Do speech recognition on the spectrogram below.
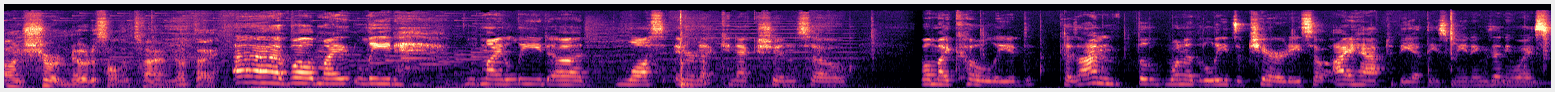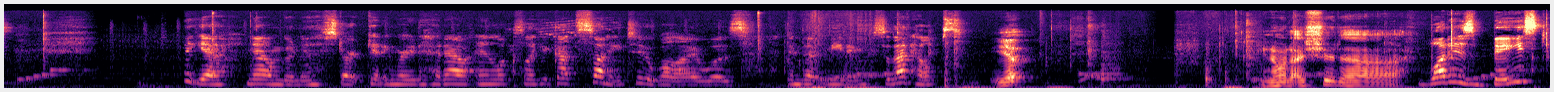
on short notice all the time, don't they? Uh, well, my lead, my lead, uh, lost internet connection, so, well, my co-lead, because I'm the one of the leads of charity, so I have to be at these meetings, anyways. But yeah, now I'm gonna start getting ready to head out, and it looks like it got sunny too while I was in that meeting, so that helps. Yep. You know what? I should uh. What is based?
